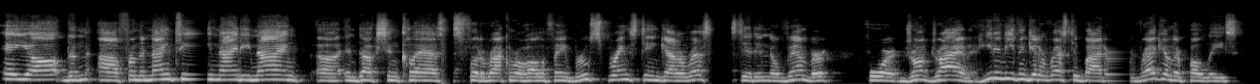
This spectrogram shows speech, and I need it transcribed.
Hey y'all, the uh, from the 1999 uh, induction class for the Rock and Roll Hall of Fame, Bruce Springsteen got arrested in November for drunk driving. He didn't even get arrested by the regular police.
